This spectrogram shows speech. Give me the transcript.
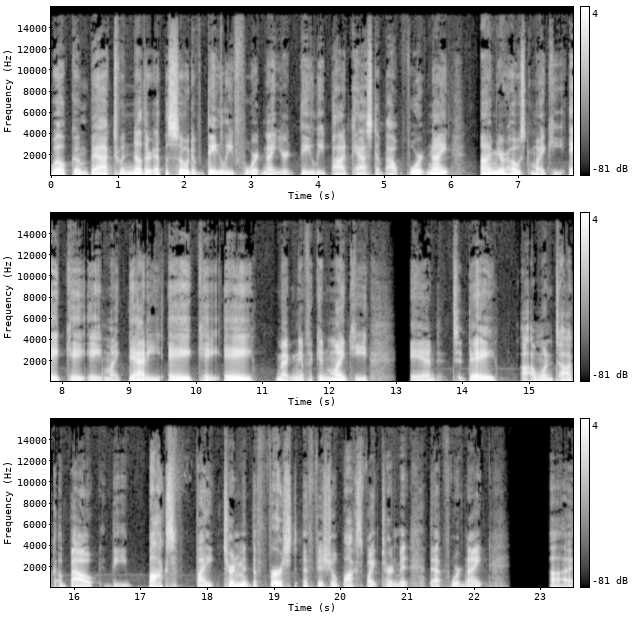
Welcome back to another episode of Daily Fortnite, your daily podcast about Fortnite. I'm your host, Mikey, aka Mike Daddy, aka Magnificent Mikey. And today uh, I want to talk about the box fight tournament, the first official box fight tournament that Fortnite uh,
